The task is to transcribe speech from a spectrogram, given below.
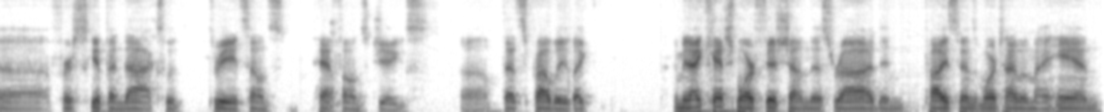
uh, for skipping docks with three eighths ounce, half ounce jigs. Uh, that's probably like, I mean, I catch more fish on this rod and probably spends more time in my hand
